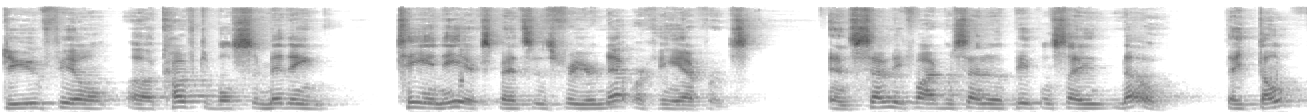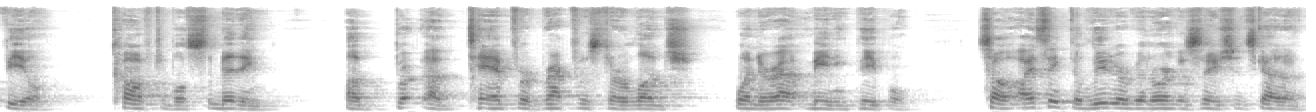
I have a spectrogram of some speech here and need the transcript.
do you feel uh, comfortable submitting T&E expenses for your networking efforts? And 75% of the people say no, they don't feel comfortable submitting a, a tab for breakfast or lunch when they're out meeting people. So I think the leader of an organization's got to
